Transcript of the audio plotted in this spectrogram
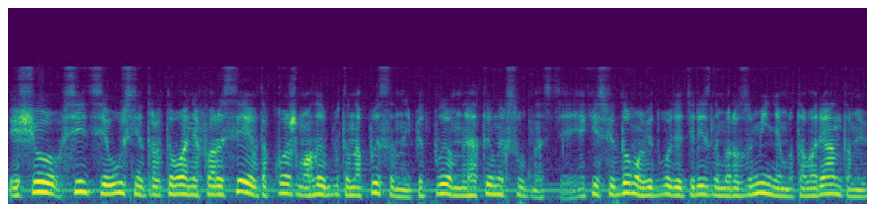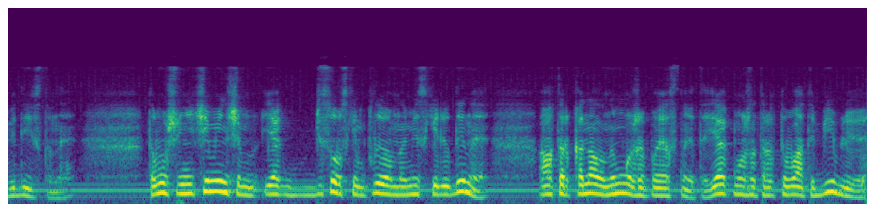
І що всі ці усні трактування фарисеїв також могли бути написані під впливом негативних сутностей, які свідомо відводять різними розуміннями та варіантами від істини. Тому що нічим іншим, як бісовським впливом на мізки людини, автор каналу не може пояснити, як можна трактувати Біблію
